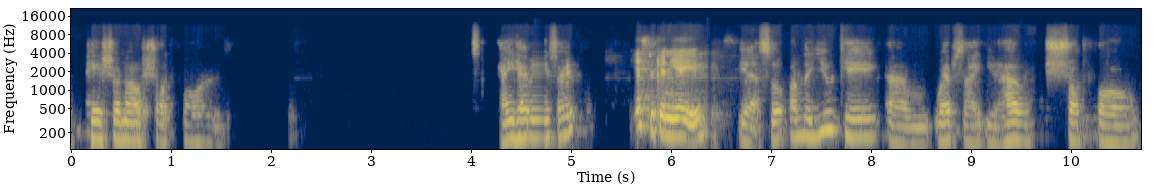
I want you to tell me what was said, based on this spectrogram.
occupational shortfall. Can you hear me? Sorry. Yes, we can hear you. Yeah, so on the UK um, website, you have shortfall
